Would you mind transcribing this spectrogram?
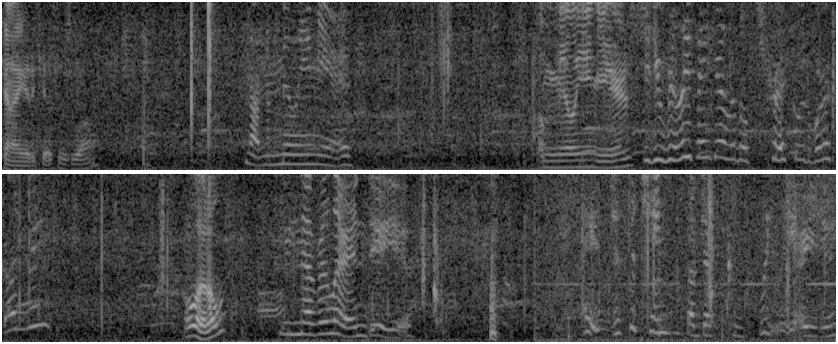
Can I get a kiss as well? Not in a million years. A million years? Did you really think your little trick would work on me? A little. You never learn, do you? hey, just to change the subject completely, are you doing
